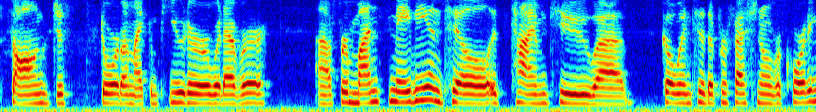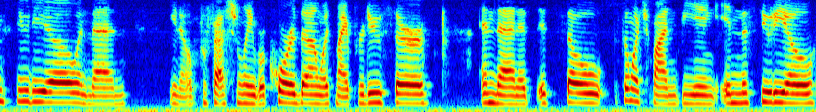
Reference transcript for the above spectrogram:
songs just stored on my computer or whatever uh, for months, maybe until it's time to uh, go into the professional recording studio and then you know, professionally record them with my producer. And then it's it's so so much fun being in the studio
